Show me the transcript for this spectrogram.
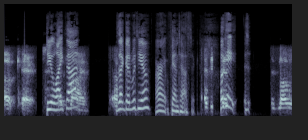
okay. Do you like That's that? fine. Is that good with you? All right, fantastic. I think that Okay, As long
